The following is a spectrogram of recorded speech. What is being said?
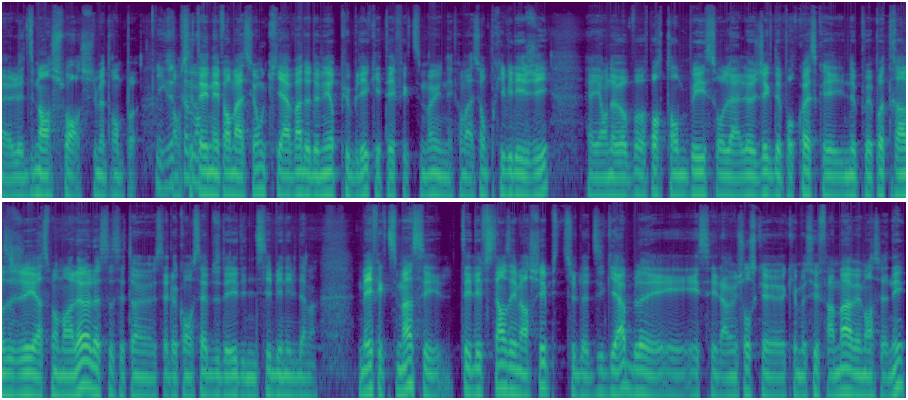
euh, le dimanche soir, si je ne me trompe pas. Donc c'était une information qui, avant de devenir publique, était effectivement une information privilégiée. Et on ne va pas retomber sur la logique de pourquoi est-ce qu'il ne pouvait pas transiger à ce moment-là. Là, ça, c'est, un, c'est le concept du délit d'initié, bien évidemment. Mais effectivement, c'est, l'efficience des marchés, puis tu l'as dit, Gab, et, c'est la même chose que, que M. Fama avait mentionné.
